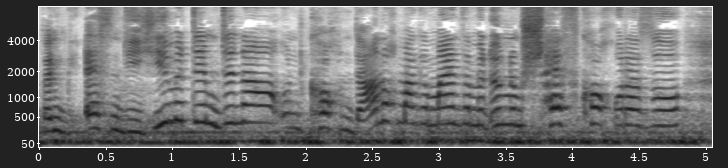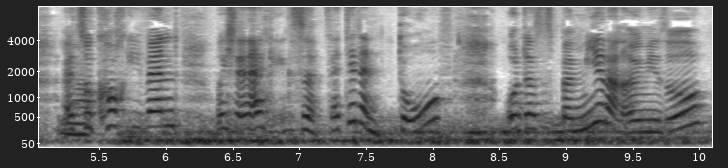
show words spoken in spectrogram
dann essen die hier mit dem Dinner und kochen da noch mal gemeinsam mit irgendeinem Chefkoch oder so als ja. so Kochevent. Wo ich dann denke, seid ihr denn doof? Und das ist bei mir dann irgendwie so,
